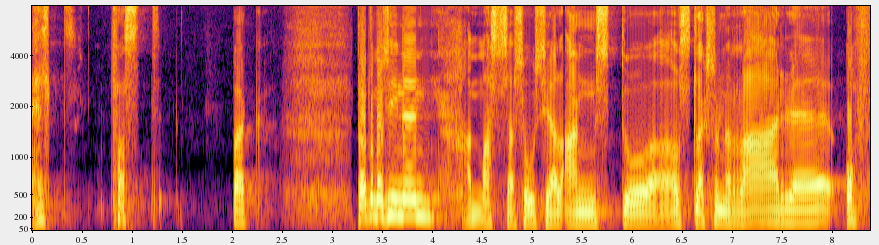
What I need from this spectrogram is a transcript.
helt fast bak datamaskinen. Har masse sosial angst og all slags sånne rare off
